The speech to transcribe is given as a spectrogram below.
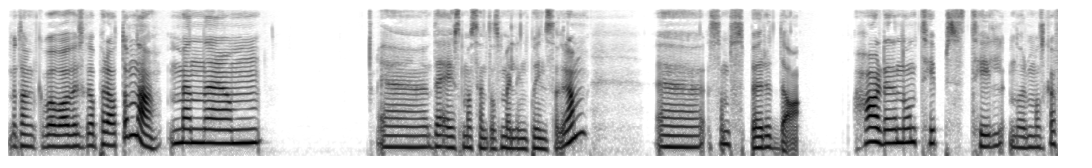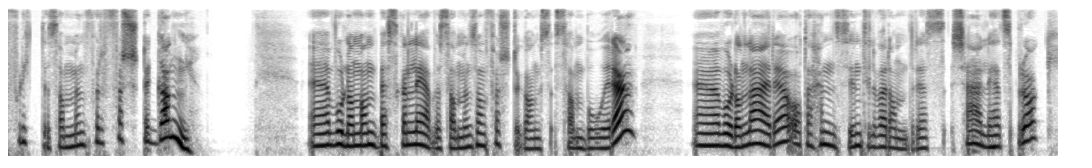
med tanke på hva vi skal prate om, da. Men eh, det er ei som har sendt oss melding på Instagram, eh, som spør da Har dere noen tips til når man skal flytte sammen for første gang? Eh, hvordan man best kan leve sammen som førstegangssamboere. Hvordan lære å ta hensyn til hverandres kjærlighetsspråk.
